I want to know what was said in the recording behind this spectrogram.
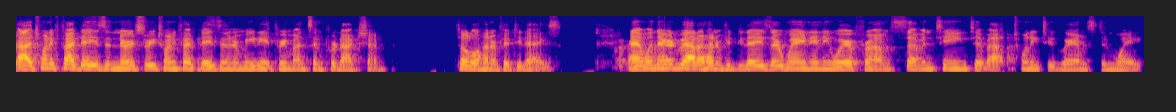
uh, 25 days in nursery, 25 days in intermediate, three months in production. Total 150 days. Okay. And when they're at about 150 days, they're weighing anywhere from 17 to about 22 grams in weight.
